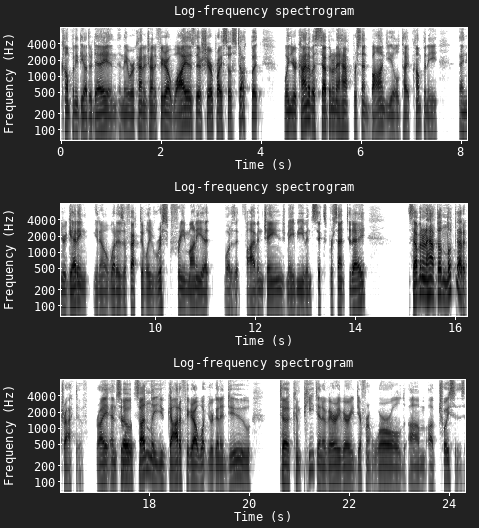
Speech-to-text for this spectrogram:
company the other day and, and they were kind of trying to figure out why is their share price so stuck. But when you're kind of a seven and a half percent bond yield type company and you're getting, you know, what is effectively risk-free money at what is it, five and change, maybe even six percent today, seven and a half doesn't look that attractive, right? And so suddenly you've got to figure out what you're going to do to compete in a very, very different world um, of choices.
